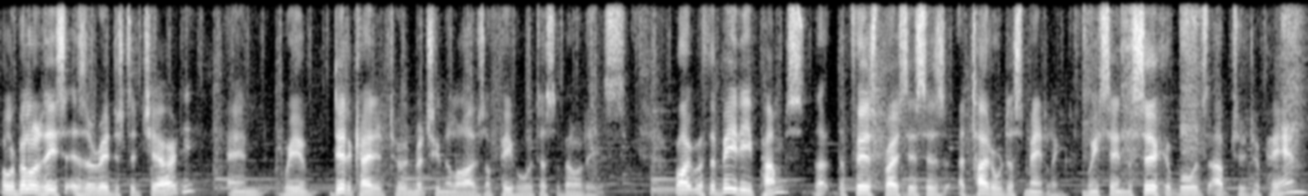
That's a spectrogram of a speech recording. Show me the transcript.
Well, Abilities is a registered charity and we're dedicated to enriching the lives of people with disabilities. Right, with the BD pumps, the, the, first process is a total dismantling. We send the circuit boards up to Japan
